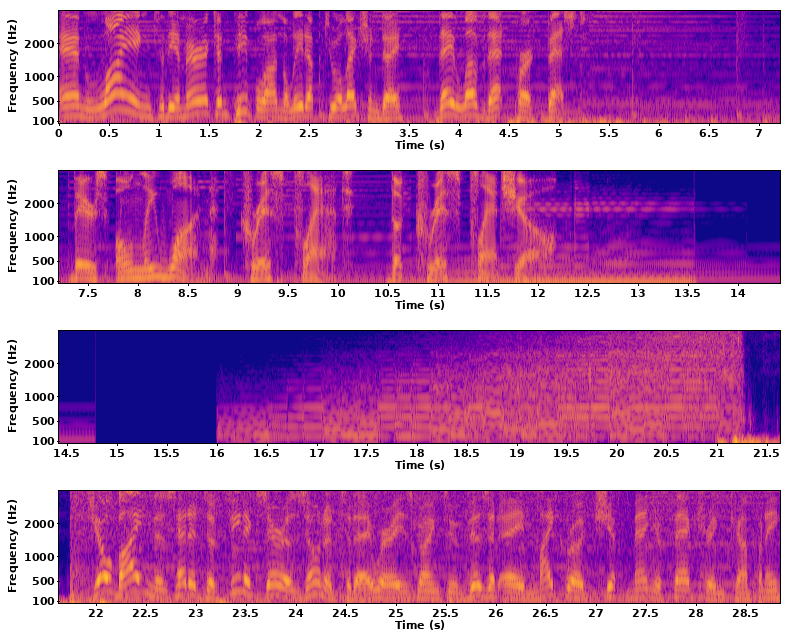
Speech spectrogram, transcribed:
and lying to the American people on the lead up to Election Day. They love that part best. There's only one Chris Plante. The Chris Plante Show. Joe Biden is headed to Phoenix, Arizona today, where he's going to visit a microchip manufacturing company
